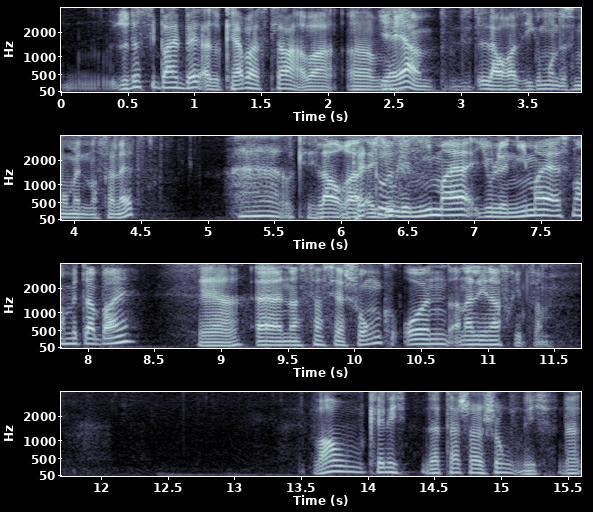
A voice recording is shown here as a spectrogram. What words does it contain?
Sind das die beiden Be Also Kerber ist klar, aber ähm, Ja, ja. Laura Siegemund ist im Moment noch verletzt. Ah, okay. Laura, äh, Jule Niemeyer, Jule Niemeyer ist noch mit dabei. Ja. Äh, Nastasia Schunk und Annalena Friedsam. Warum kenne ich Natascha Schunk nicht? Na,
